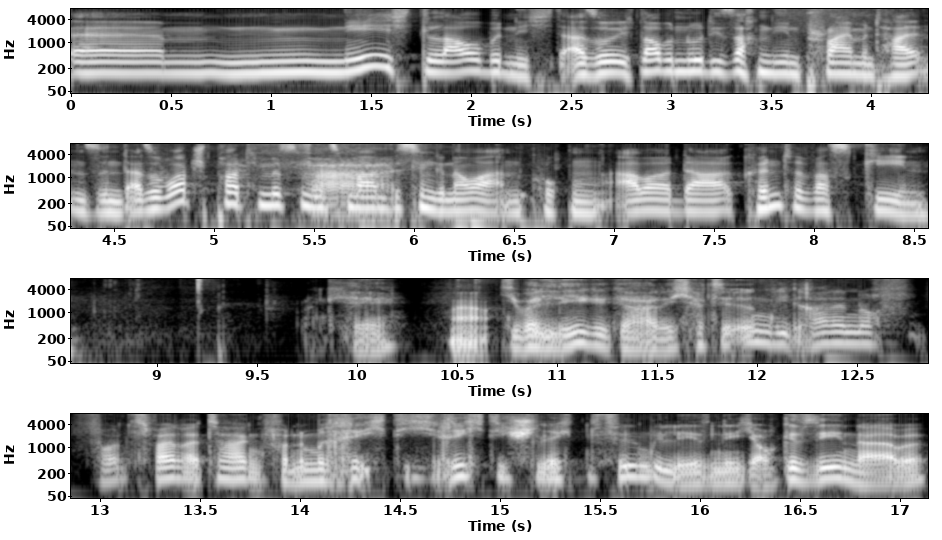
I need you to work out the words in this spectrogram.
ähm, nee, ich glaube nicht. Also ich glaube nur die Sachen, die in Prime enthalten sind. Also Watch Party müssen wir uns mal ein bisschen genauer angucken, aber da könnte was gehen. Okay. Ja. Ich überlege gerade, ich hatte irgendwie gerade noch vor zwei, drei Tagen von einem richtig, richtig schlechten Film gelesen, den ich auch gesehen habe.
